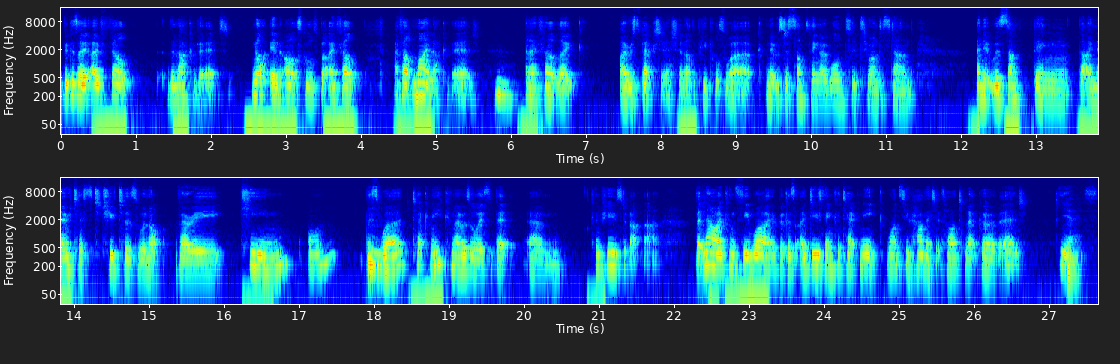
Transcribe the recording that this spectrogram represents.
because I, I felt the lack of it, not in art schools, but I felt I felt my lack of it, Mm. and I felt like I respect it in other people's work, and it was just something I wanted to understand, and it was something that I noticed tutors were not very keen on this Mm. word technique, and I was always a bit um, confused about that. But now I can see why, because I do think a technique, once you have it, it's hard to let go of it Yes.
